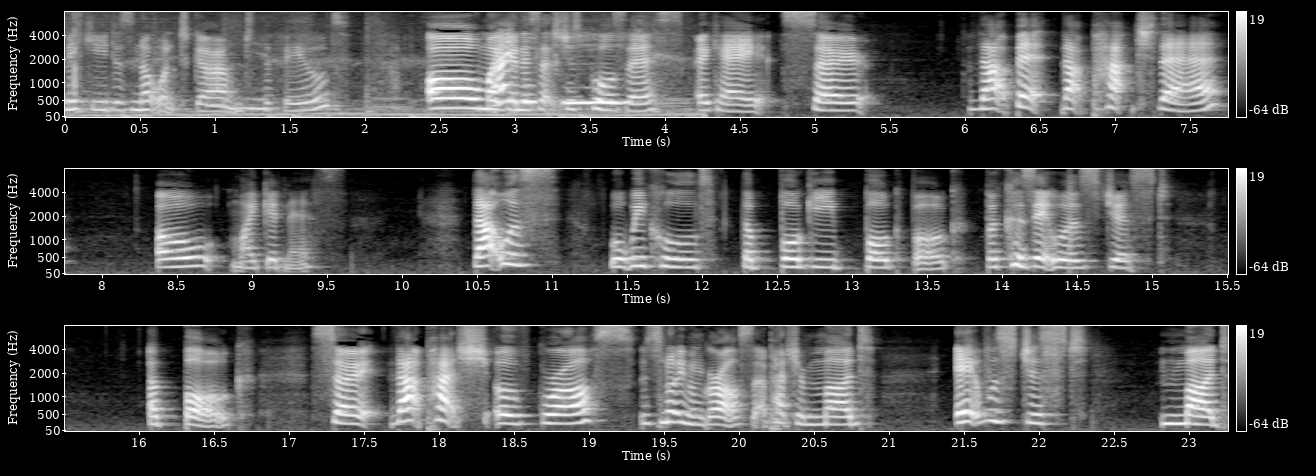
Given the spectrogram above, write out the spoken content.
Mickey does not want to go out into the field. Oh my Bye, goodness, let's just pause this. Okay, so that bit, that patch there, oh my goodness. That was what we called the boggy bog bog because it was just a bog. So that patch of grass, it's not even grass, that patch of mud, it was just mud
